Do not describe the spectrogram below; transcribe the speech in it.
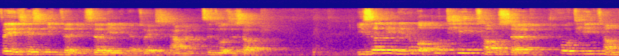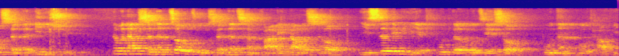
这一切是因着以色列民的罪，是他们自作自受。以色列民如果不听从神，不听从神的应许，那么当神的咒诅、神的惩罚临到的时候，以色列民也不得不接受，不能不逃避，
